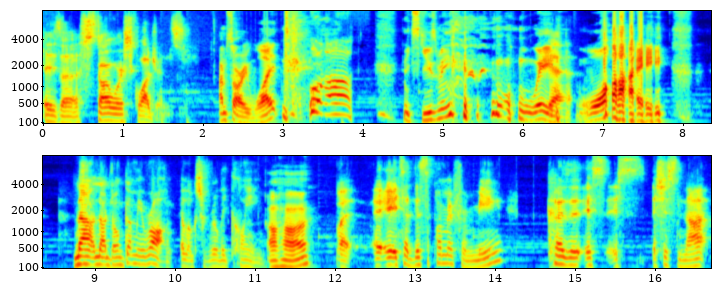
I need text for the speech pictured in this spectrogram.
Is uh Star Wars Squadrons. I'm sorry, what? Excuse me? Wait, Yeah. why? Now, now don't get me wrong, it looks really clean. Uh huh. but it's a disappointment for me because it's it's it's just not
